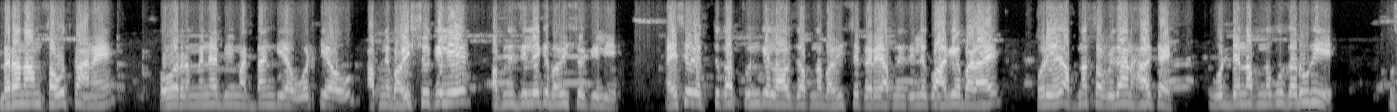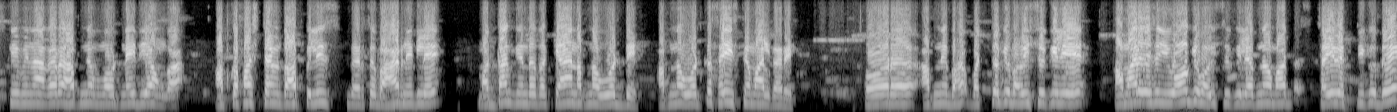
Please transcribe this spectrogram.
मेरा नाम सऊद खान है और मैंने अभी मतदान किया वोट किया हूँ। अपने भविष्य के लिए अपने जिले के भविष्य के लिए। ऐसे व्यक्ति को आप चुन के लाओ जो अपना भविष्य करे अपने जिले को आगे बढ़ाए और ये अपना संविधान हक है। वोट देना अपने को जरूरी है। उसके बिना अगर आपने वोट नहीं दिया होगा आपका फर्स्ट टाइम तो आप प्लीज घर से बाहर निकले। मतदान केंद्र तक क्या है अपना वोट दे अपना वोट का सही इस्तेमाल करे। और अपने बच्चों के भविष्य के लिए हमारे जैसे युवाओं के भविष्य के लिए अपना मत सही व्यक्ति को दे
